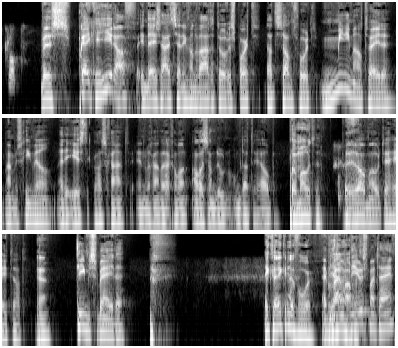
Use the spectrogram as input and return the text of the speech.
Klopt. We spreken hier af in deze uitzending van de Watertoren Sport... dat Zandvoort minimaal tweede, maar misschien wel naar de eerste klas gaat. En we gaan daar gewoon alles aan doen om dat te helpen. Promoten. Promoten heet dat. Ja. Teamsmeden. Ik teken ervoor. Heb jij nog nieuws, Martijn?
